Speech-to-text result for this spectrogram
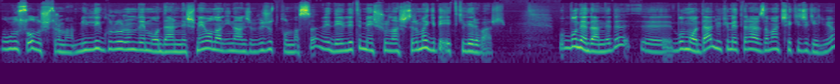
ulus oluşturma, milli gururun ve modernleşmeye olan inancın vücut bulması ve devleti meşrulaştırma gibi etkileri var. Bu, bu nedenle de e, bu model hükümetlere her zaman çekici geliyor.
